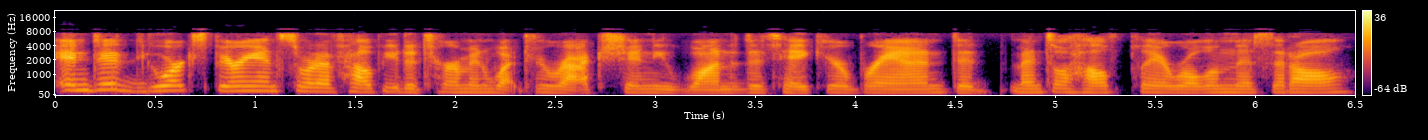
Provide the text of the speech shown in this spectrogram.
And did your experience sort of help you determine what direction you wanted to take your brand? Did mental health play a role in this at all?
